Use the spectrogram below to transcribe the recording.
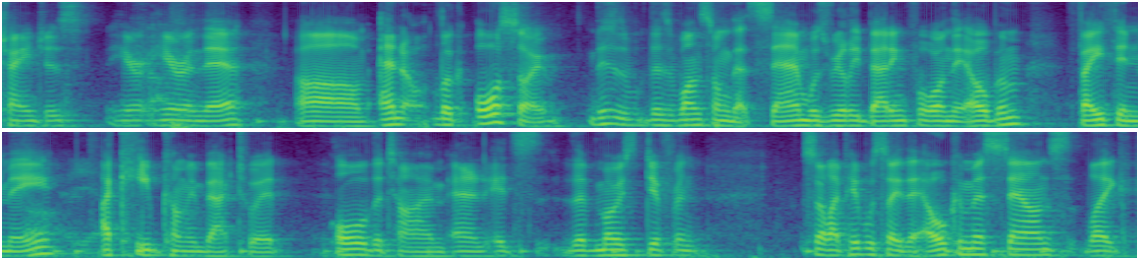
changes here here and there. Um, and look, also this is there's one song that Sam was really batting for on the album, Faith in Me. Oh, yeah. I keep coming back to it all the time, and it's the most different. So like people say the Alchemist sounds like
